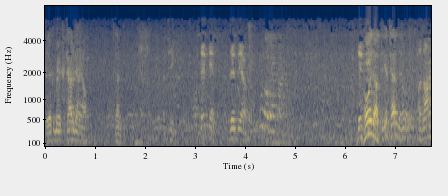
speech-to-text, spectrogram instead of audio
ایک منٹ ٹھہر جائیں آپ۔ ہو جاتی ہے ٹھہر جائیں۔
